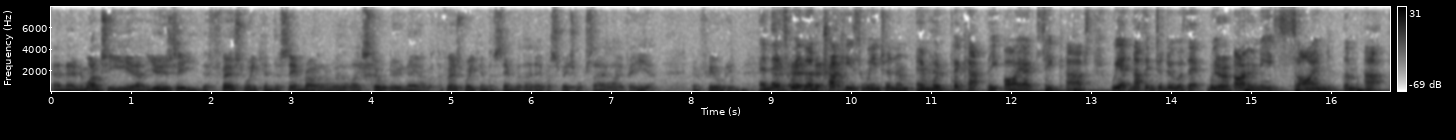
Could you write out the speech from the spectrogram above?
And then once a year, usually the first week in December, I don't know whether they still do now, but the first week in December they'd have a special sale over here in Feilding. And that's And- where and the that- truckies went in and, and would pick up the IHC calves. We had nothing to do with that. We Yeah. only signed them up.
